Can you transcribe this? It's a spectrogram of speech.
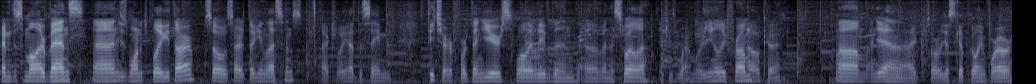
got into smaller bands, and just wanted to play guitar. So started taking lessons. Actually had the same teacher for 10 years while I lived in uh, Venezuela, which is where I'm originally from. Oh, okay. Um, and yeah, I sort of just kept going forever.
